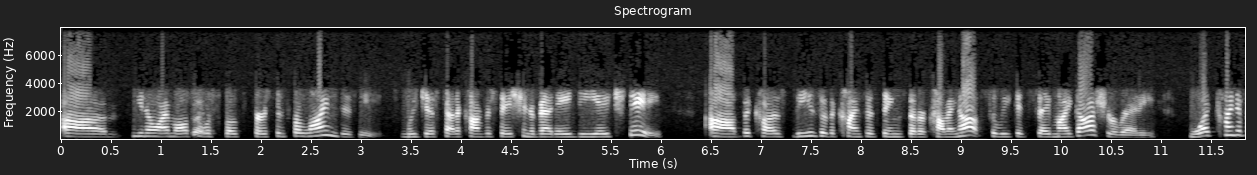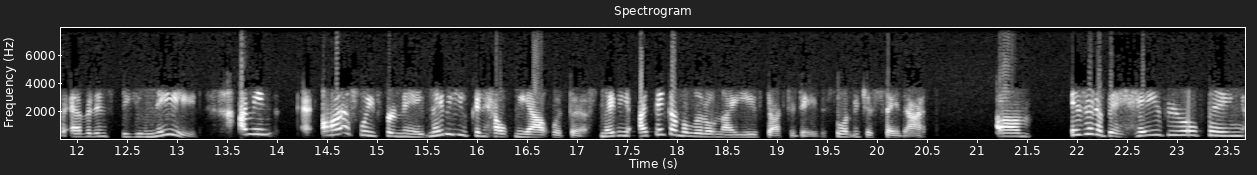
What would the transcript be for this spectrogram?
Um, you know, I'm also a spokesperson for Lyme disease. We just had a conversation about ADHD uh, because these are the kinds of things that are coming up. So we could say, my gosh, already, what kind of evidence do you need? I mean, honestly, for me, maybe you can help me out with this. Maybe I think I'm a little naive, Dr. Davis. So let me just say that. Um, is it a behavioral thing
